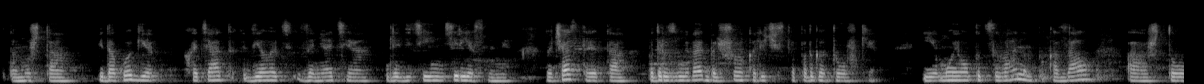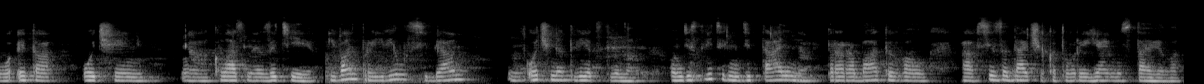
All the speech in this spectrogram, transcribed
потому что педагоги хотят делать занятия для детей интересными, но часто это подразумевает большое количество подготовки. И мой опыт с Иваном показал, а, что это очень а, классная затея. Иван проявил себя очень ответственно. Он действительно детально прорабатывал а, все задачи, которые я ему ставила.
